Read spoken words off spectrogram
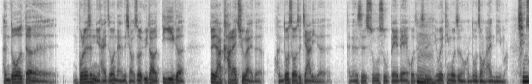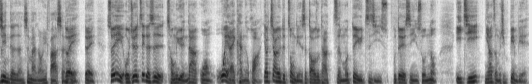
很多的不论是女孩子或男的，小时候遇到第一个对他卡来出来的，很多时候是家里的。可能是叔叔、伯伯，或者是因为听过这种很多这种案例嘛，亲近的人是蛮容易发生的。对对，所以我觉得这个是从远大往未来看的话，要教育的重点是告诉他怎么对于自己不对的事情说 no，以及你要怎么去辨别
